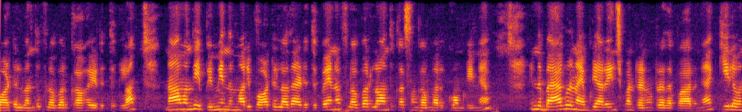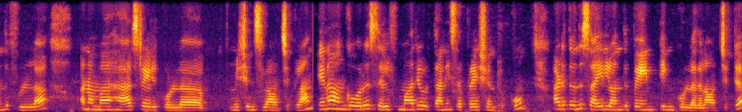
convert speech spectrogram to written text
பாட்டில் வந்து ஃப்ளவருக்காக எடுத்துக்கலாம். நான் வந்து எப்பயுமே இந்த மாதிரி பாட்டிலாக தான் எடுத்துப்பேன். ஏன்னா ஃப்ளவர்லாம் வந்து கசங்காமல் இருக்கும் அப்படின்னு. இந்த பேக்கில் நான் எப்படி அரேஞ்ச் பண்ணுறேன்றதை பாருங்கள் கீழே வந்து ஃபுல்லாக நம்ம ஹேர் ஸ்டைலுக்குள்ள மிஷின்ஸ்லாம் வச்சுக்கலாம். ஏன்னா அங்கே ஒரு செல்ஃப் மாதிரி ஒரு தனி செப்பரேஷன் இருக்கும். அடுத்து வந்து சைடில் வந்து பெயிண்டிங் உள்ளதெல்லாம் வச்சுட்டு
